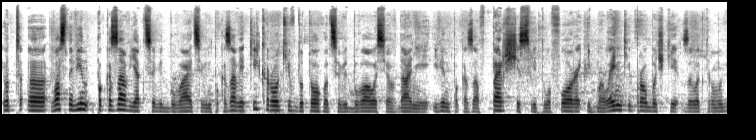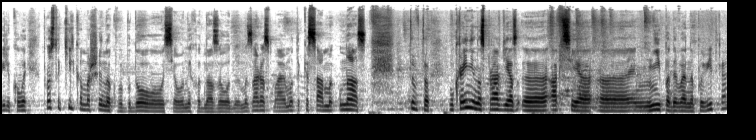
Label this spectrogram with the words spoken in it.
І От, е, власне, він показав, як це відбувається. Він показав, як кілька років до того це відбувалося в Данії, і він показав перші світлофори і маленькі пробочки з електромобілів, коли просто кілька машинок вибудовувалося у них одна за одною. Ми зараз маємо таке саме у нас. Тобто в Україні насправді е, акція е, Ні ПДВ на повітря,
